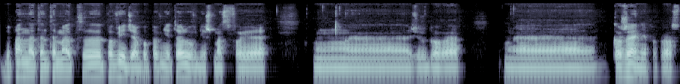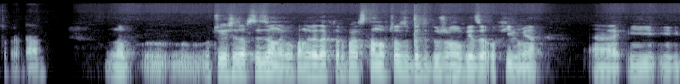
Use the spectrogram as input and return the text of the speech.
by pan na ten temat powiedział, bo pewnie to również ma swoje źródłowe korzenie po prostu, prawda? No, mm, czuję się zawstydzony, bo pan redaktor ma stanowczo zbyt dużą wiedzę o filmie e, i, i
